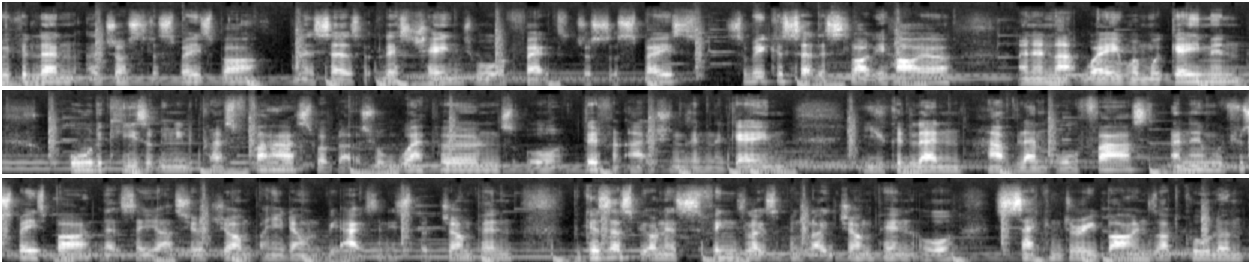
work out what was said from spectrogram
we could then adjust the spacebar and it says this change will affect just the space. So we could set this slightly higher and in that way when we're gaming all the keys that we need to press fast whether that's your weapons or different actions in the game you could then have them all fast and then with your spacebar let's say that's your jump and you don't want to be accidentally split jumping because let's be honest things like something like jumping or secondary binds I'd call them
